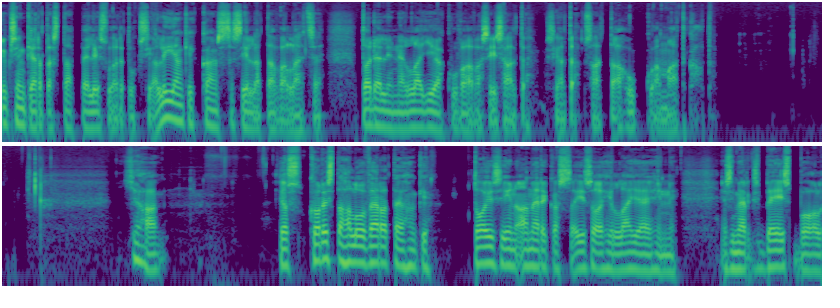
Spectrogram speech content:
yksinkertaistaa pelisuorituksia liiankin kanssa sillä tavalla, että se todellinen lajia kuvaava sisältö sieltä saattaa hukkua matkalta. Ja jos korista haluaa verrata johonkin toisiin Amerikassa isoihin lajeihin, niin esimerkiksi baseball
